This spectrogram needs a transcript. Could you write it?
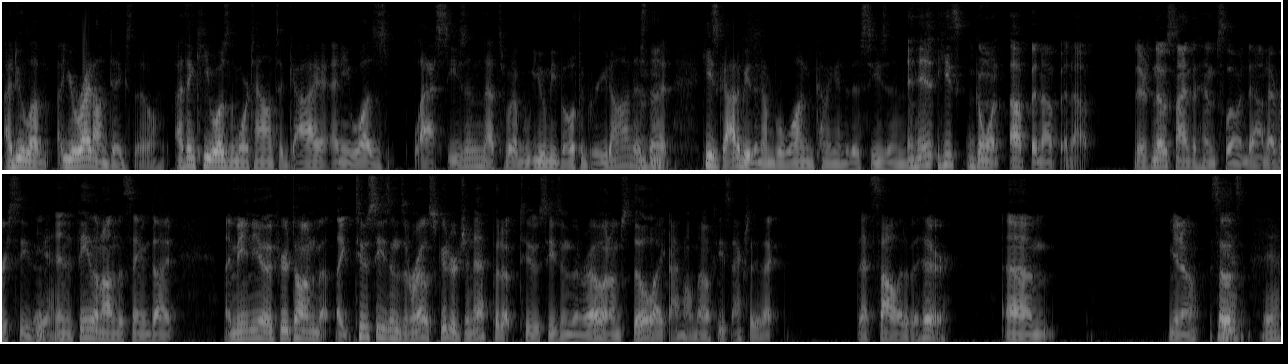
I do love. You're right on Diggs though. I think he was the more talented guy, and he was last season. That's what you and me both agreed on. Is mm-hmm. that he's got to be the number one coming into this season. And he's going up and up and up. There's no signs of him slowing down every season. Yeah. And feeling on the same diet. I mean, you know, if you're talking about like two seasons in a row, Scooter Gennett put up two seasons in a row, and I'm still like, I don't know if he's actually that that solid of a hitter. Um, you know, so Yeah, it's yeah.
